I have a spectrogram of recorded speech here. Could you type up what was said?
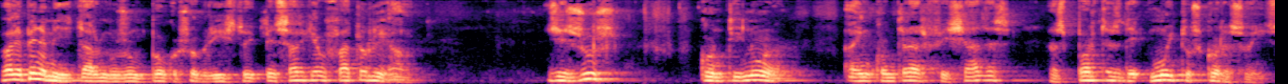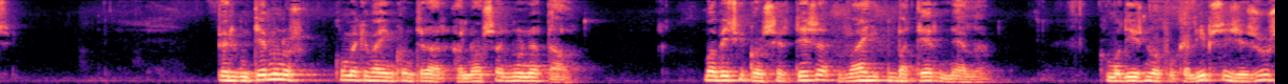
Vale a pena meditarmos um pouco sobre isto e pensar que é um fato real. Jesus continua a encontrar fechadas as portas de muitos corações. Perguntemos-nos como é que vai encontrar a nossa no Natal, uma vez que com certeza vai bater nela. Como diz no Apocalipse, Jesus,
